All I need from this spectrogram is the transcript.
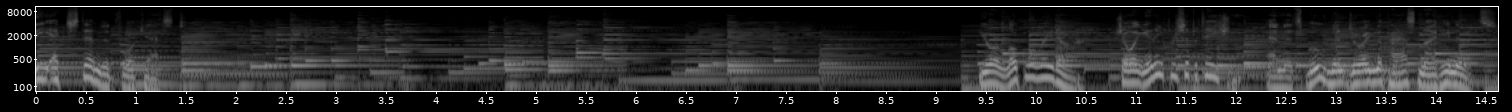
The extended forecast. Your local radar showing any precipitation and its movement during the past 90 minutes.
